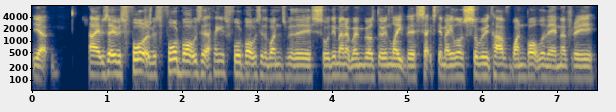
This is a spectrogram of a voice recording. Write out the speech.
Yeah. Uh, it was it was four it was four bottles. I think it was four bottles of the ones with the sodium in it when we were doing like the sixty milers. So we would have one bottle of them every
